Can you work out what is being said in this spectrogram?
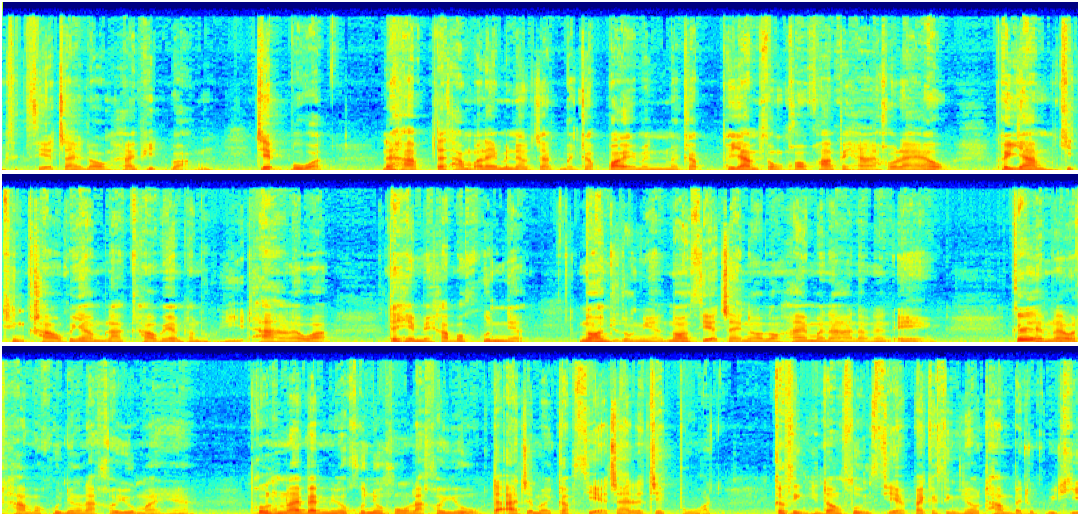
รู้สึกเสียใจร้องไห้ผิดหวัง เจ็บปวดนะครับแต่ทำอะไรไม่นอกจากเหมือนกับปล่อยมันเหมือนกับพยายามส่งข้อความไปหาเขาแล้ว พยายามคิดถึงเขาพยายามรักเขาพยายามทำทุกวิถีทางแล้วอะแต่เห็นไหมครับว่าคุณเนี่ยนอนอยู่ตรงนี้นอนเสียใจนอนร้องไห้มานานแล้วนั่นเอง ก็เลยทำนายว่าถามว่าคุณยังรักเขาอยู่ไหมฮะ ผมทำนายแบบนี้ว่าคุณยังคงรักเขาอยู่ แต่อาจจะเหมือนกับเสียใจและเจ็บปวด กับสิ่งที่ต้องสูญเสียไปกับสิ่งที่เราทำไปทุกวิถี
